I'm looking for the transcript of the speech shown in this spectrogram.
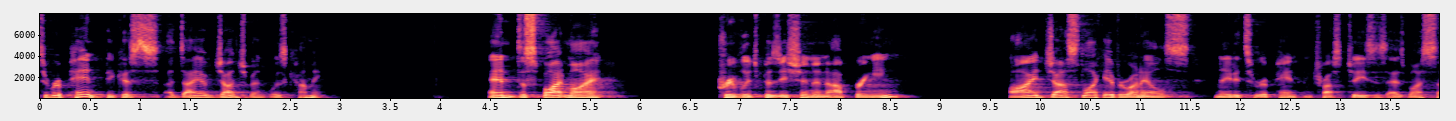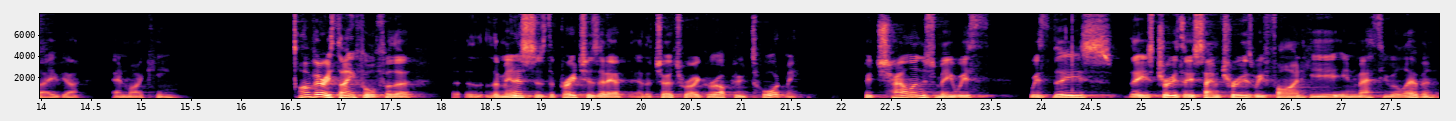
to repent because a day of judgment was coming. And despite my privileged position and upbringing, I, just like everyone else, needed to repent and trust Jesus as my Saviour and my King. I'm very thankful for the the ministers, the preachers at, our, at the church where I grew up who taught me, who challenged me with, with these, these truths, these same truths we find here in Matthew 11.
